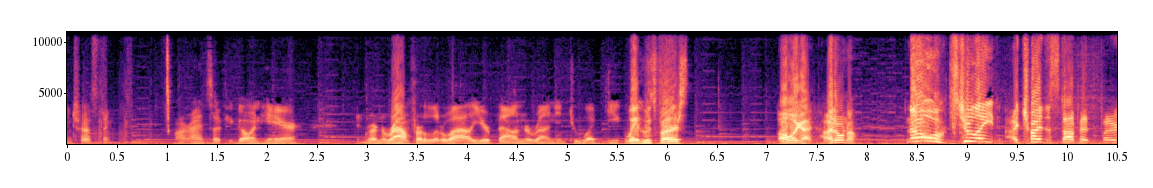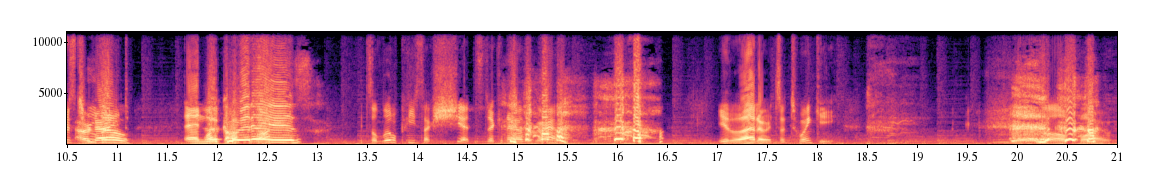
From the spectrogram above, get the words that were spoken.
Interesting. Alright, so if you go in here and run around for a little while, you're bound to run into a dig. Wait, who's first? Oh my god, I don't know. No, it's too late. I tried to stop it, but it's oh, too Oh no! late. And What look who it fuck? is! It's a little piece of shit sticking out of the ground. Either that or it's a Twinkie. oh boy,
